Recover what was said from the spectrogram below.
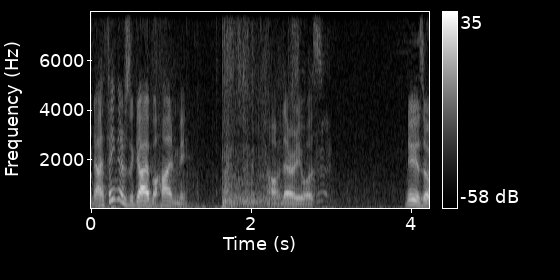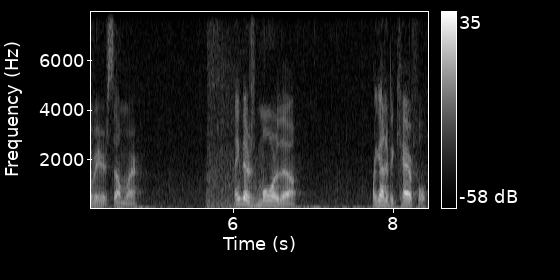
Now, I think there's a guy behind me. Oh, there he was. Knew he was over here somewhere. I think there's more, though. We gotta be careful.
